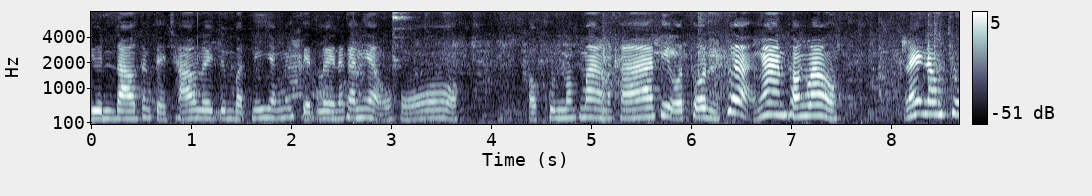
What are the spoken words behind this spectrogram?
ยืนดาวตั้งแต่เช้าเลยจนบัดนี้ยังไม่เสร็จเลยนะคะ เนี่ยโอ้โหขอบคุณมากๆนะคะ ที่อดทนเพื่องานของเรา และน้องชู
